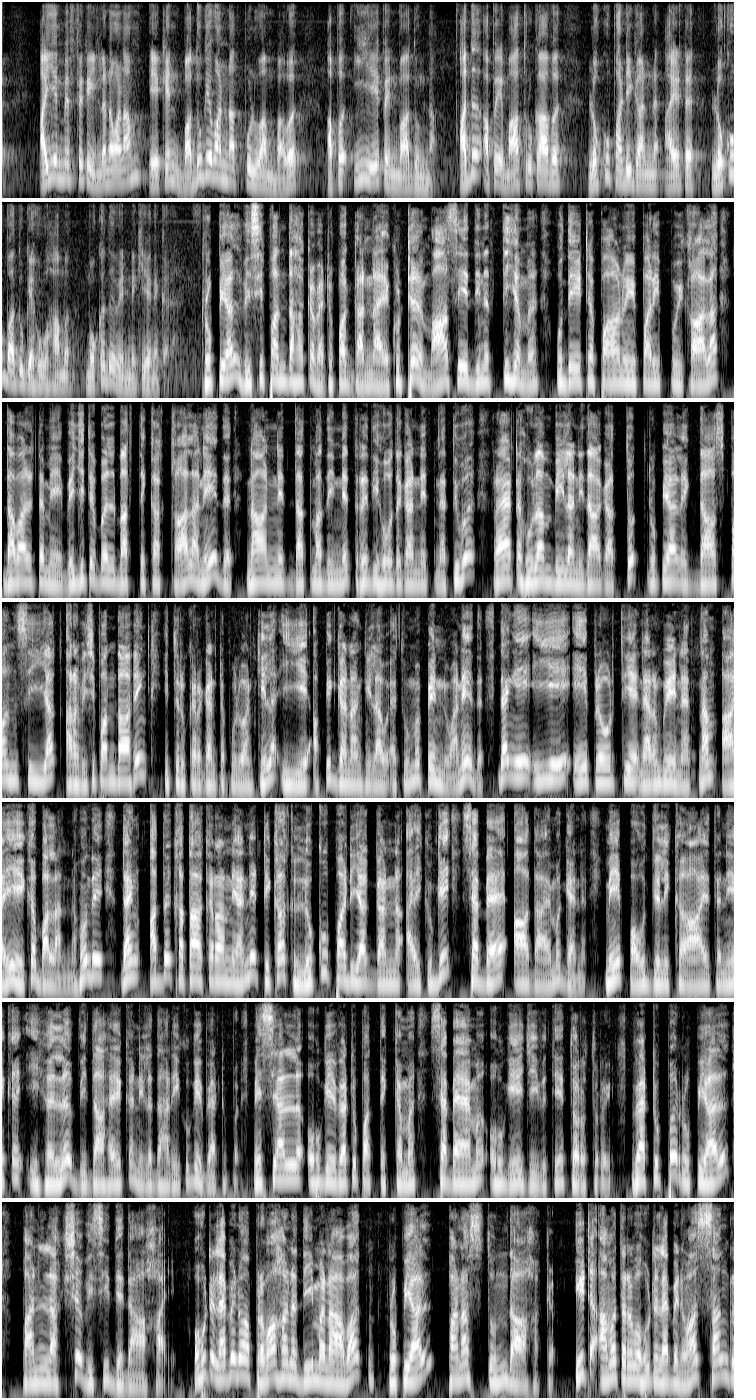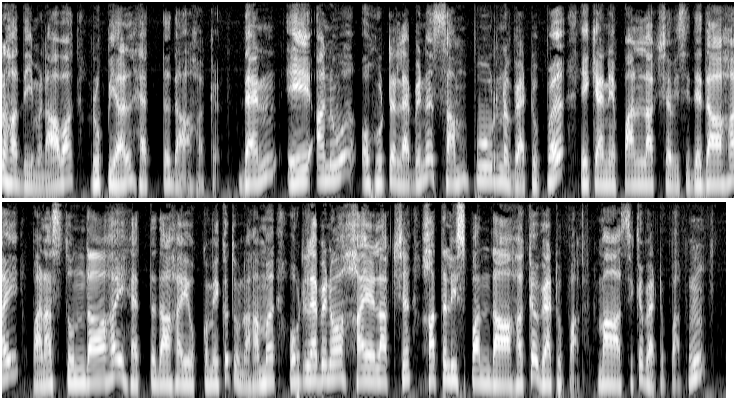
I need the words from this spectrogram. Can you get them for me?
IMF එක ඉල්ලනව නම් ඒකෙන් බදු ගෙවන්නත් පුළුවන් බව අප ඊයේ පෙන්වා දුන්නා. අද අපේ මාතෘකාව ලොකු පඩිගන්න අයට ලොකු බදු ගැහූහම මොකද වෙන්න කියන එක. රුපියල් විසි පන්දහක වැටුපක් ගන්න අයකුට මාසේ දින තිහම උදේට පානුයි පරිප්පුයි කාලා දවල්ට මේ වෙජිටබල් බත් එකක් කාලා නේද නාන්නෙත් දත්මදින්නෙත් රෙදි හෝදගන්නෙත් නැතිව රෑට හුලම්බීල නිදාගත්තොත් රුපියල් එක්දස් පන්සීයක් අර විසි පන්දාහෙන් ඉතුරු කරගන්ට පුළුවන් කියලා ඊයේ අපි ගණන් හිලව් ඇතුම පෙන්වා නේද. දැන් ඒ ඊයේ ඒ ප්‍රවෘතිය නැරඹුවේ නැත්නම් ආයේ ඒක බලන්න හොඳේ දැන් අද කතා කරන්න යන්නේ ටිකක් ලොකු පඩියක් ගන්න ගන්න අයකුගේ සැබෑ ආදායම ගැන. මේ පෞද්ගලික ආයතනයක ඉහළ විදාහයක නිලධාරීකුගේ වැටුප. මෙසිියල්ල ඔහුගේ වැටුපත් එක්කම සැබෑම ඔහුගේ ජීවිතය තොරතුරුයි. වැටුප රුපියල් පන්ලක්ෂ විසි දෙදාහයි. ඔහුට ලැබෙනවා ප්‍රවාහන දීමනාවක් රුපියල් පනස්තුන්දාහක. ඊට අමතරව ඔහුට ලැබෙනවා සංග්‍රහදීමනාවක් රුපියල් හැත්ත දාහක. දැන් ඒ අනුව ඔහුට ලැබෙන සම්පූර්ණ වැටුප ඒඇනේ පන්ලක්ෂ විසි දෙදාහයි පනස්තුන්දාහයි හැත්තදාහයි ඔක්කොම එකතුන හම ඔහුට ලැබෙනවා හයලක්ෂ හතලිස් පන්දාහක වැටුපක් මාසික වැටුපක්.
